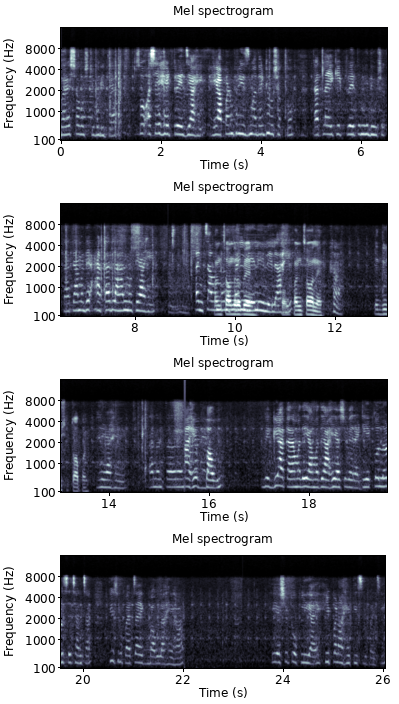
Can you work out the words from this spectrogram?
बऱ्याचशा गोष्टी बघितल्या. सो असे हे ट्रे जे आहे हे आपण फ्रीजमध्ये ठेवू शकतो. त्यातला एक एक ट्रे तुम्ही देऊ शकता. त्यामध्ये आकार लहान मोठे आहे. पंचावन्न पंचावन्न रुपये रुपये. लिहिलेलं आहे. पंचावन्न आहे. हां. हे देऊ शकतो आपण. हे आहे. त्यानंतर आहे बाऊल वेगळ्या आकारामध्ये यामध्ये आहे अशी व्हेरायटी आहे कलर्स आहे छान छान. तीस रुपयाचा एक बाऊल आहे हा. ही अशी टोपली आहे. ही पण आहे तीस रुपयाची.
